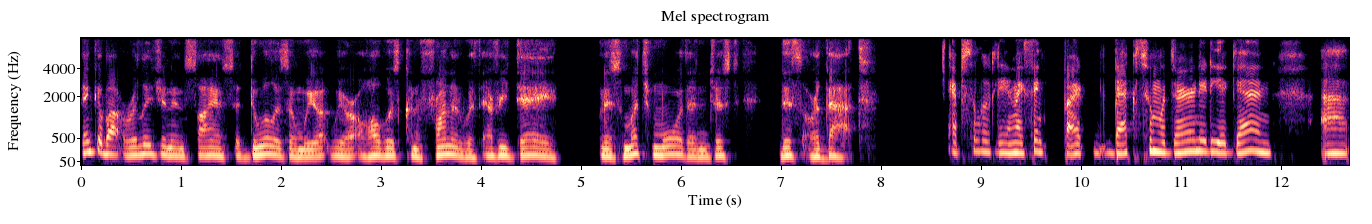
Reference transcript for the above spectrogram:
think about religion and science, the dualism we are, we are always confronted with every day, when it's much more than just this or that. Absolutely. And I think back, back to modernity again, uh,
